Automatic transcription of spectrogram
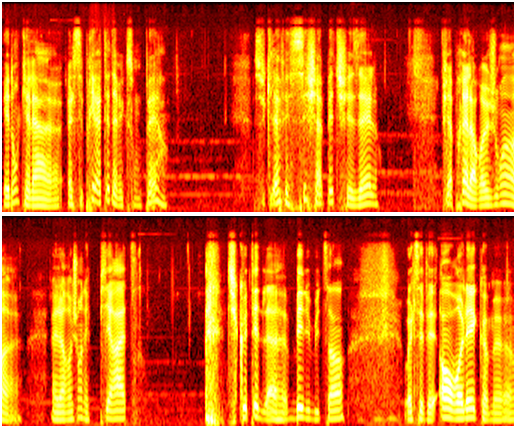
Et donc elle a, elle s'est pris la tête avec son père, ce qui l'a fait s'échapper de chez elle. Puis après, elle a rejoint, euh, elle a rejoint les pirates du côté de la baie du butin, où elle s'est fait enrôler comme, euh,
